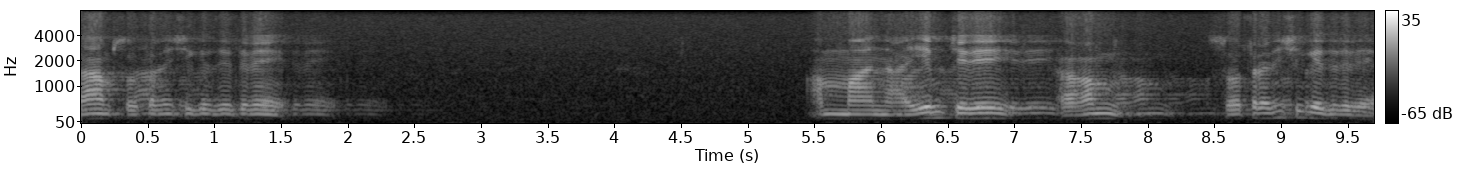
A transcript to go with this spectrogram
نام سوتر نشي ګرځېدلی اما نایم چې دی هغه سوتر نشي ګرځېدلی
